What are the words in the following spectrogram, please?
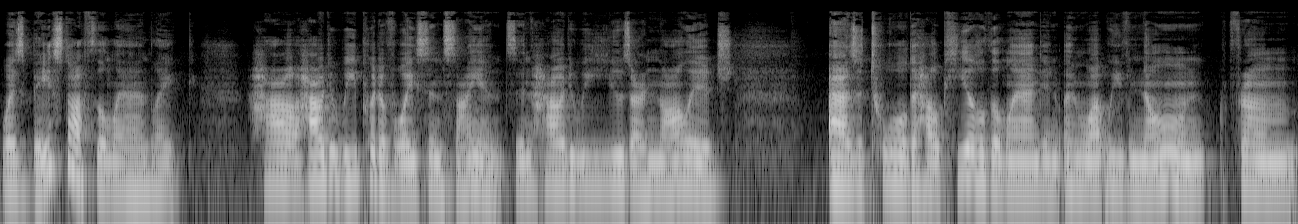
was based off the land. Like how how do we put a voice in science and how do we use our knowledge as a tool to help heal the land and, and what we've known from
